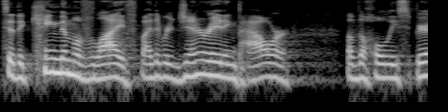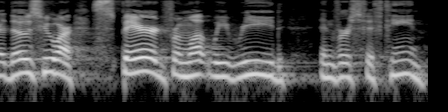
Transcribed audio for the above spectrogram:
to the kingdom of life by the regenerating power of the Holy Spirit, those who are spared from what we read in verse 15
